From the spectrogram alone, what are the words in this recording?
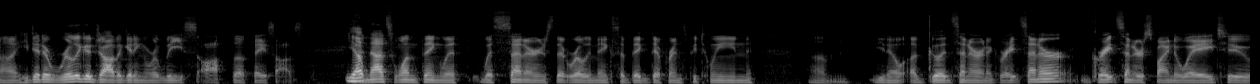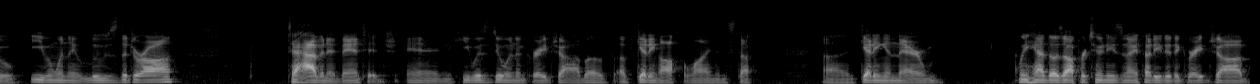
Uh, he did a really good job of getting release off the faceoffs. Yep. And that's one thing with with centers that really makes a big difference between um, you know, a good center and a great center. Great centers find a way to even when they lose the draw to have an advantage. And he was doing a great job of of getting off the line and stuff, uh, getting in there when he had those opportunities. And I thought he did a great job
